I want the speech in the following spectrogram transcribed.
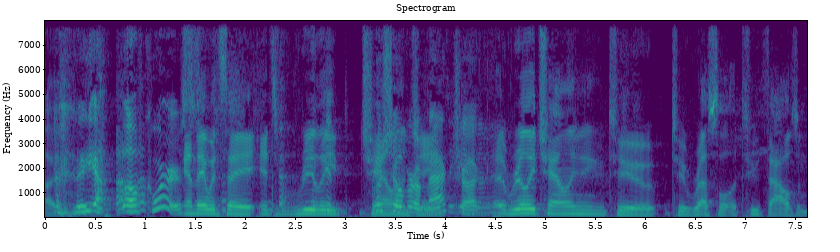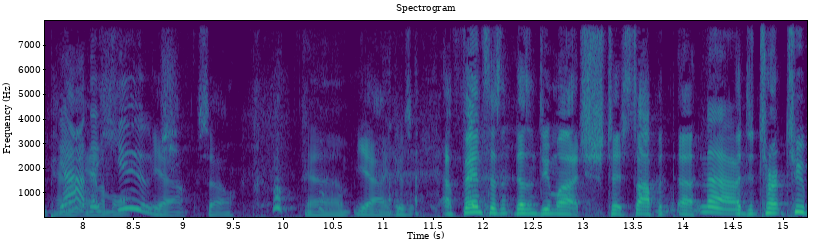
Uh, yeah, well, of course. and they would say it's really challenging. push over a Mack truck. uh, really challenging to to wrestle a two thousand pound Yeah, they're animal. huge. Yeah, so um, yeah, because a fence doesn't doesn't do much to stop a, uh, No. a deter two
